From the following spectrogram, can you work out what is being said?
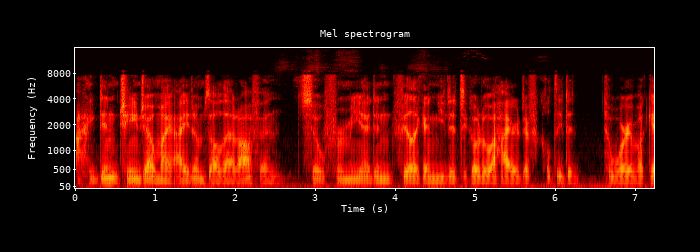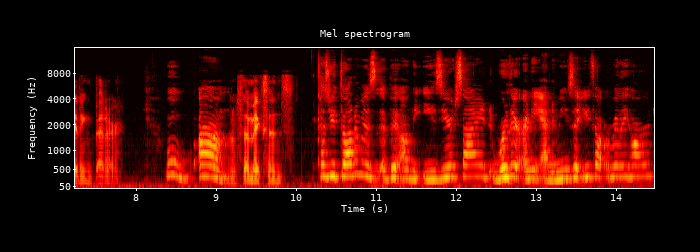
I didn't change out my items all that often. So for me, I didn't feel like I needed to go to a higher difficulty to to worry about getting better. Well, um, if that makes sense. Because you thought it was a bit on the easier side. Were there any enemies that you thought were really hard?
